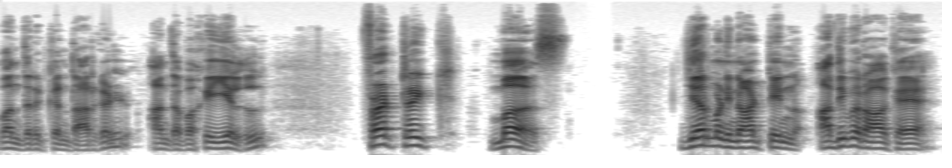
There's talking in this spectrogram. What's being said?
வந்திருக்கின்றார்கள். அந்த வகையில் ஃப்ரெட்ரிக் மர்ஸ் ஜெர்மனி நாட்டின் அதிபராக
